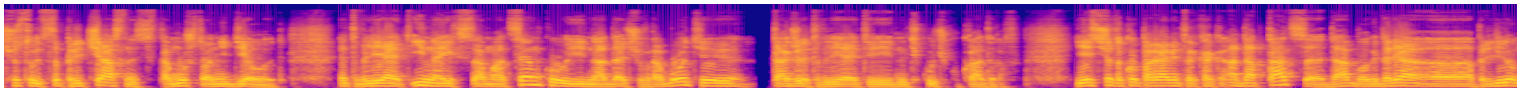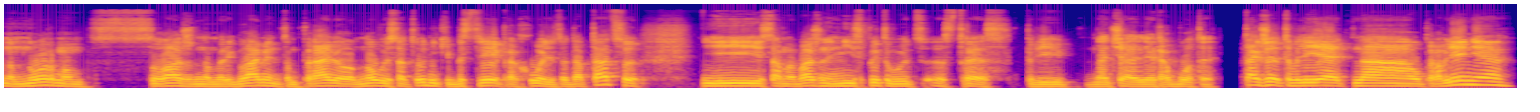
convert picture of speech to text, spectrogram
чувствуют сопричастность к тому, что они делают. Это влияет и на их самооценку, и на отдачу в работе. Также это влияет и на текучку кадров. Есть еще такой параметр, как адаптация. Да? Благодаря э, определенным нормам, слаженным регламентам, правилам, новые сотрудники быстрее проходят адаптацию и, самое важное, не испытывают э, стресс при начале работы. Также это влияет на управление,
